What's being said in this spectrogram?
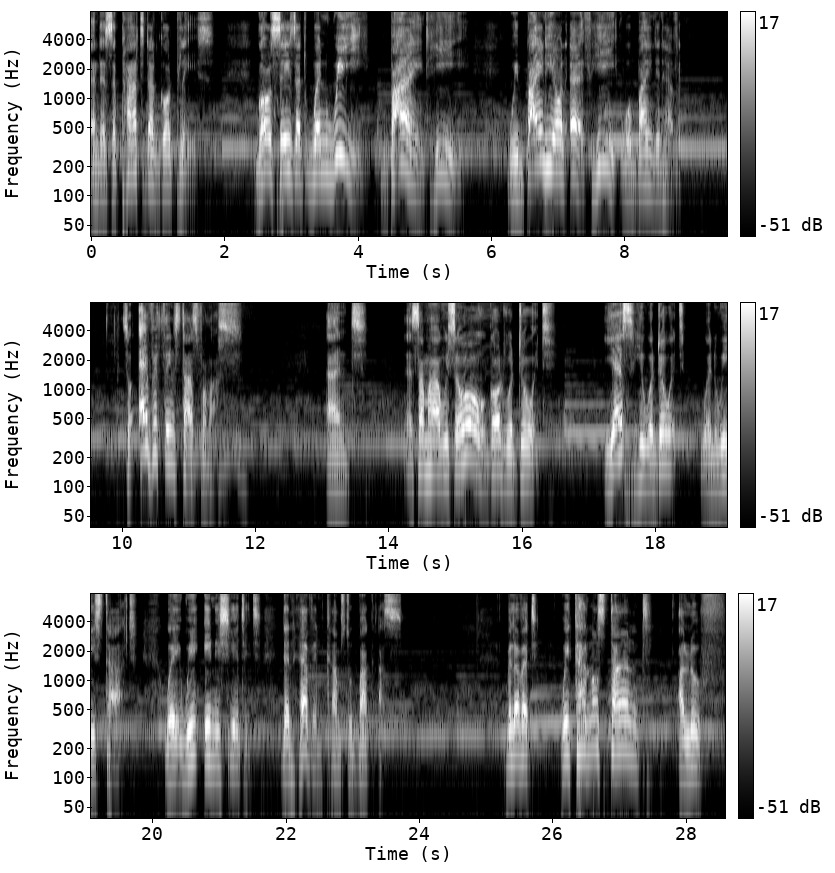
and there's a part that God plays. God says that when we bind, He, we bind here on earth, He will bind in heaven. So everything starts from us. And somehow we say, oh, God will do it. Yes, He will do it when we start, when we initiate it. Then heaven comes to back us. Beloved, we cannot stand aloof.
